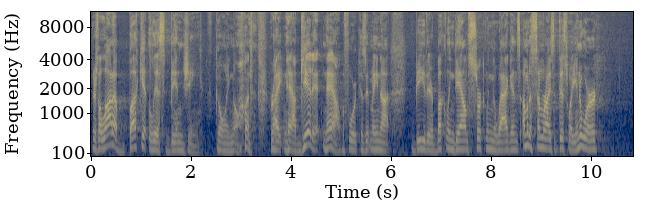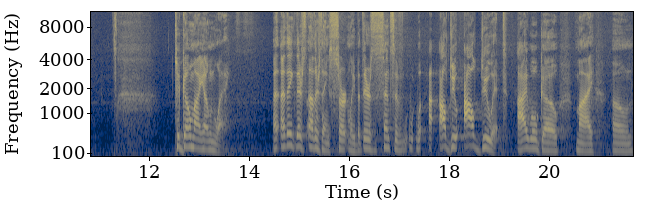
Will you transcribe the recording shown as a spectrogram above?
There's a lot of bucket list binging going on right now. Get it now before, because it may not be there. Buckling down, circling the wagons. I'm going to summarize it this way in a word to go my own way. I think there's other things, certainly, but there's a sense of I'll do, I'll do it. I will go my own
